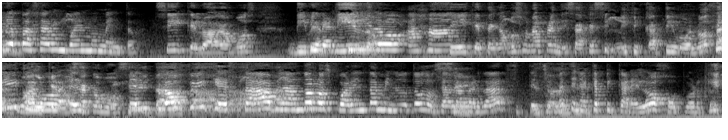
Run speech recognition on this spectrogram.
de pasar un buen momento. Sí, que lo hagamos divertido. ajá. Sí, que tengamos un aprendizaje significativo, ¿no? Tal cual, que no sea como si El profe que está hablando los 40 minutos, o sea, la verdad, yo me tenía que picar el ojo porque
